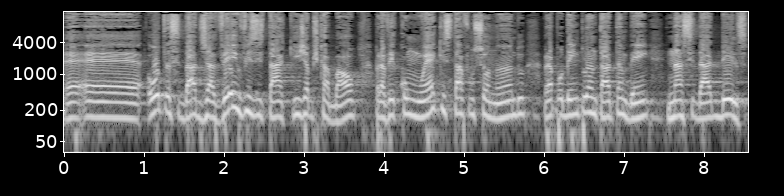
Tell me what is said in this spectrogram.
é, é, outras cidades já veio visitar aqui Jabiscabal para ver como é que está funcionando para poder implantar também na cidade deles.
